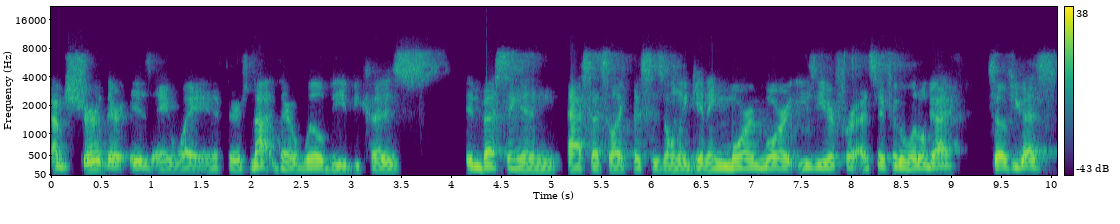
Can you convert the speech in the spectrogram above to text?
I'm sure there is a way. And if there's not, there will be because investing in assets like this is only getting more and more easier for, I'd say, for the little guy. So if you guys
